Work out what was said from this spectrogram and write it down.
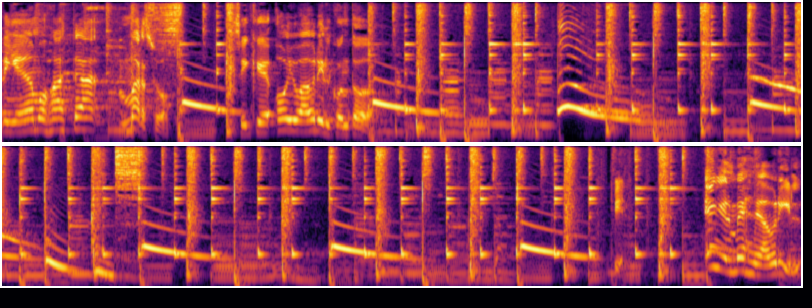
Ayer llegamos hasta marzo. Así que hoy va abril con todo. Bien. En el mes de abril,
